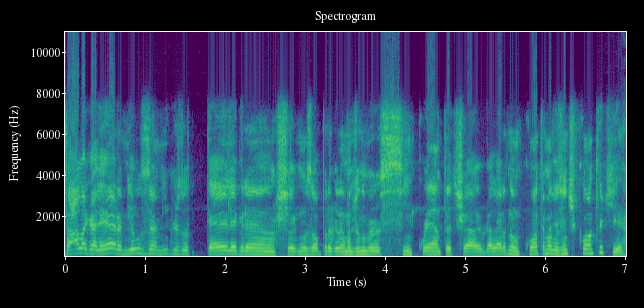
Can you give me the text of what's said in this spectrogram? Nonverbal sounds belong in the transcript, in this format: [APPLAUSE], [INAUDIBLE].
Fala galera, meus amigos do Telegram, chegamos ao programa de número 50, Thiago. Galera não conta, mas a gente conta aqui.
